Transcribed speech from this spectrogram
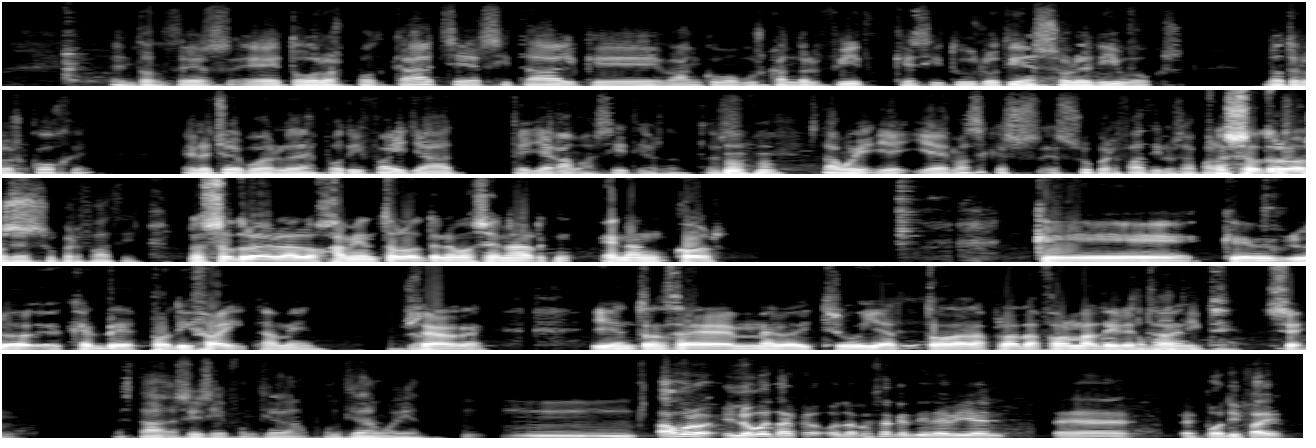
Entonces, eh, todos los podcatchers y tal que van como buscando el feed, que si tú lo tienes solo en Evox, no te los coge, el hecho de ponerlo en Spotify ya te llega a más sitios, ¿no? Entonces, está muy, y, además es que es súper fácil, o sea, para nosotros es súper fácil. Nosotros el alojamiento lo tenemos en, en Anchor, que, que, es de Spotify también. O sea, y entonces me lo distribuye a todas las plataformas directamente. Sí. Está, sí, sí, funciona, funciona muy bien. Mm, ah, bueno, y luego también otra cosa que tiene bien eh, Spotify.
